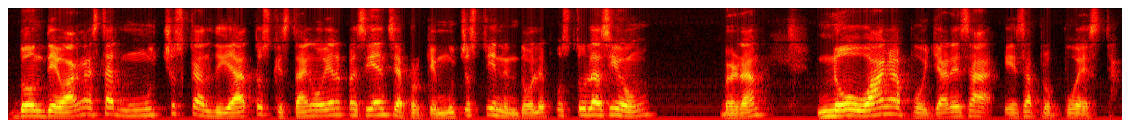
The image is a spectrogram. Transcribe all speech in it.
donde van a estar muchos candidatos que están hoy a la presidencia, porque muchos tienen doble postulación, ¿verdad? No van a apoyar esa, esa propuesta.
